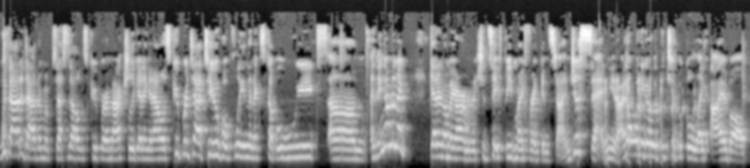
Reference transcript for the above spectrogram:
without a doubt, I'm obsessed with Alice Cooper. I'm actually getting an Alice Cooper tattoo, hopefully in the next couple of weeks. Um, I think I'm gonna get it on my arm, and it should say "Feed my Frankenstein." Just saying, you know, I don't want to go with the typical like eyeball.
